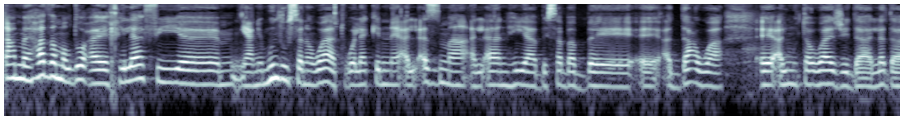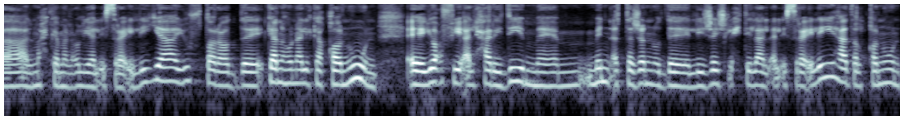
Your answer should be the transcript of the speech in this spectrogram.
نعم هذا موضوع خلافي يعني منذ سنوات ولكن الأزمة الآن هي بسبب الدعوة المتواجدة لدى المحكمة العليا الإسرائيلية. يفترض كان هنالك قانون يعفي الحريديم من التجند لجيش الاحتلال الإسرائيلي. هذا القانون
